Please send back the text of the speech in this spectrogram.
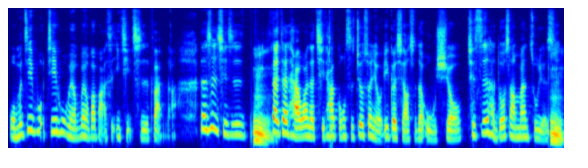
我们几乎几乎没有没有办法是一起吃饭的，但是其实，在在台湾的其他公司，就算有一个小时的午休，其实很多上班族也是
